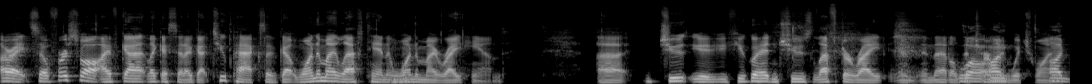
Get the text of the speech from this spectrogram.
All right. So first of all, I've got like I said, I've got two packs. I've got one in my left hand and Mhm. one in my right hand. Uh choose if you go ahead and choose left or right and, and that'll Well, determine I'm- which one. I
